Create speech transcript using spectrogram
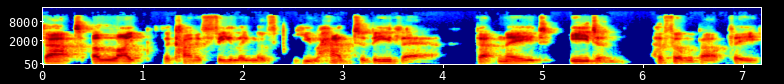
that are like the kind of feeling of you had to be there that made Eden, her film about the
